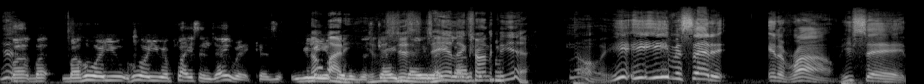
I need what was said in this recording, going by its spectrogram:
there. But but but who are you? Who are you replacing Jay with? Because you mean Nobody. If, it was a If it's straight just Jay Electronica? Electronica, yeah. No, he, he he even said it in a rhyme. He said,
